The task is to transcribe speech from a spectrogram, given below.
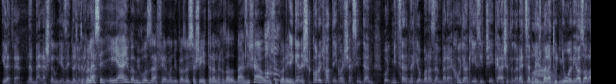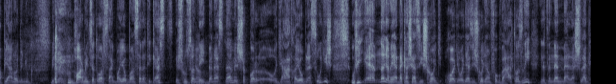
illetve nem mellesleg, ugye ez egy nagyon Tehát nagy akkor lesz egy ai ami hozzáfér mondjuk az összes étteremnek az adatbázisához, és Aha, akkor így... Igen, és akkor, hogy hatékonyság szinten, hogy mit szeretnek jobban az emberek, hogyan készítsék el, esetleg a receptbe Wow. is bele tud nyúlni az alapján, hogy mondjuk mit tudom, 35 országban jobban szeretik ezt, és 24-ben ezt nem, és akkor, hogy hát, ha jobb lesz úgy is. Úgyhogy eh, nagyon érdekes ez is, hogy, hogy, hogy ez is hogyan fog változni, illetve nem mellesleg,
